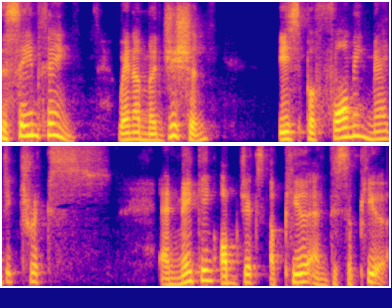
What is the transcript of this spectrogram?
The same thing when a magician is performing magic tricks and making objects appear and disappear.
